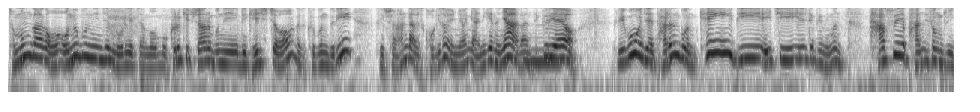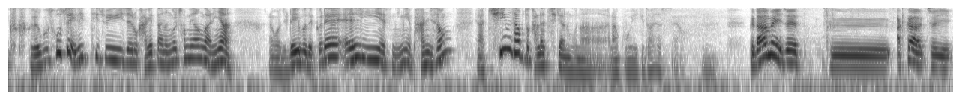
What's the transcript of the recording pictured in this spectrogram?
전문가가 어, 느 분인지는 모르겠지만 뭐, 뭐 그렇게 주장하는 분들이 계시죠. 그래서 그분들이 그렇게 주장한다. 그래서 거기서 의미한 게 아니겠느냐라는 음. 댓글이에요. 그리고 이제 다른 분 KBH1땡땡님은 다수의 반지성주의 결국 소수의 엘리트주의제로 가겠다는 걸 첨예한 거 아니냐 라고 이제 레이버 댓글에 LES님이 반지성? 야 취임사부터 갈라치기 하는구나 라고 얘기도 하셨어요. 그 다음에 이제 그 아까 저희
